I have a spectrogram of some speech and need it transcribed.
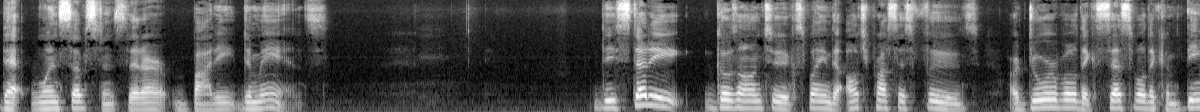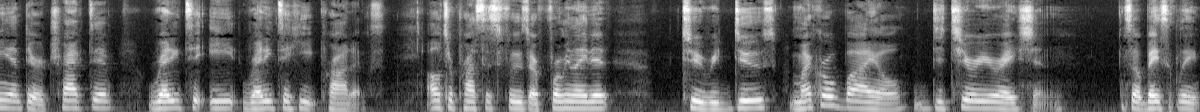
that one substance that our body demands. The study goes on to explain that ultra processed foods are durable, they're accessible, they're convenient, they're attractive, ready to eat, ready to heat products. Ultra processed foods are formulated to reduce microbial deterioration. So basically,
